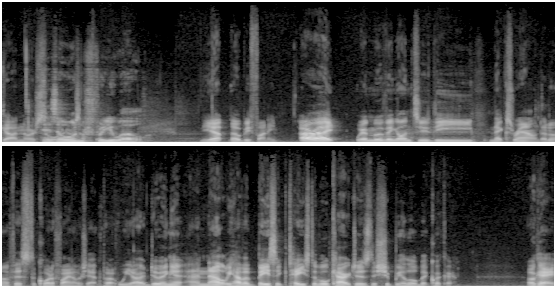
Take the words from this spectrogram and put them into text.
gun or sword. His own free will. Yep, that would be funny. All right, we're moving on to the next round. I don't know if it's the quarterfinals yet, but we are doing it. And now that we have a basic taste of all characters, this should be a little bit quicker. Okay,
